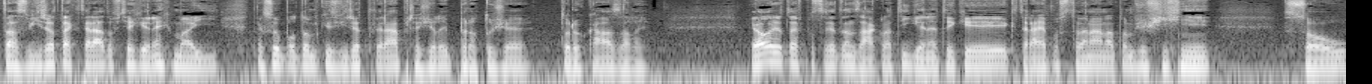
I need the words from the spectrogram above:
ta zvířata, která to v těch genech mají, tak jsou potomky zvířat, která přežily, protože to dokázali. Jo, že to je v podstatě ten základ té genetiky, která je postavená na tom, že všichni jsou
